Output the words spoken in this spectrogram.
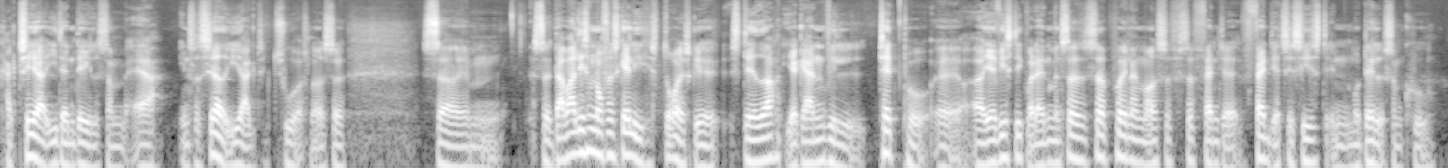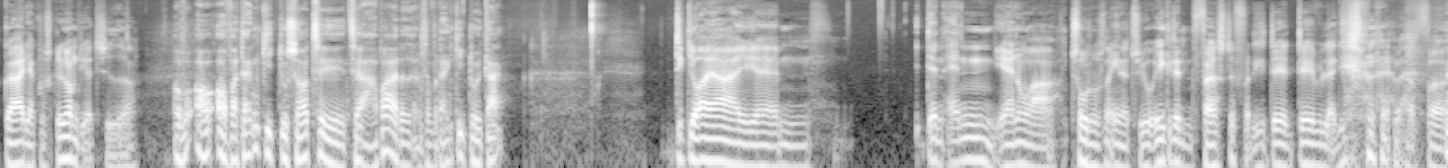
karakter i den del, som er interesseret i arkitektur og sådan noget, så, så, øhm, så der var ligesom nogle forskellige historiske steder, jeg gerne ville tæt på, øh, og jeg vidste ikke hvordan, men så, så på en eller anden måde, så, så fandt, jeg, fandt jeg til sidst en model, som kunne gøre, at jeg kunne skrive om de her tider. Og, og, og hvordan gik du så til, til arbejdet? Altså, hvordan gik du i gang? Det gjorde jeg øh, den 2. januar 2021. Ikke den første, fordi det, det ville have været for,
